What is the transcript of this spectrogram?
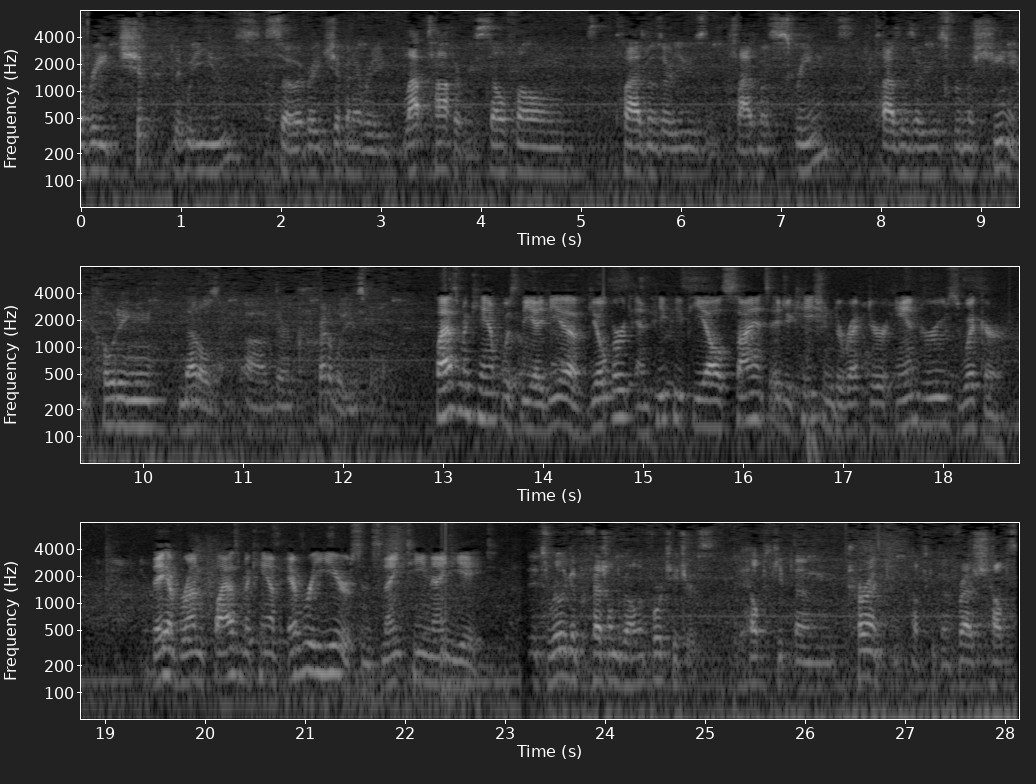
every chip that we use. So every chip in every laptop, every cell phone, plasmas are used in plasma screens. Plasmas are used for machining, coating metals. Uh, they're incredibly useful. Plasma Camp was the idea of Gilbert and PPPL Science Education Director Andrew Zwicker. They have run Plasma Camp every year since 1998. It's really good professional development for teachers. It helps keep them current, helps keep them fresh, helps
